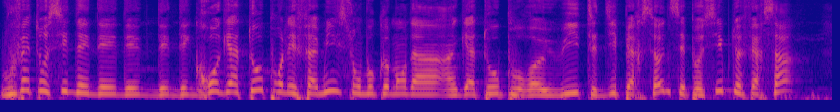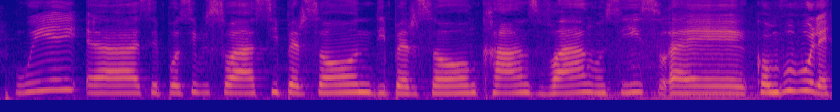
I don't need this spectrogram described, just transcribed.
Vous faites aussi des, des, des, des, gros gâteaux pour les familles, si on vous commande un, un gâteau pour 8, euh, 10 personnes, c'est possible de faire ça? Oui, euh, c'est possible, soit 6 personnes, 10 personnes, 15, 20 aussi, euh, comme vous voulez.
